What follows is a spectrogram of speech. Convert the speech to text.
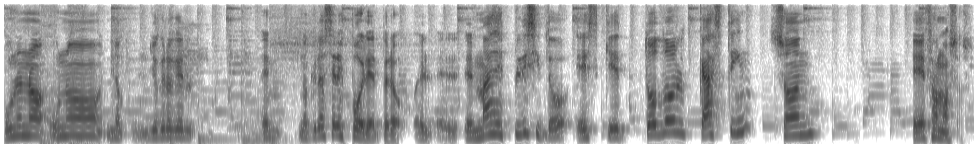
Uno no, uno, no- yo creo que no quiero hacer spoiler, pero el, el- el más explícito es que todo el casting son eh, famosos.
